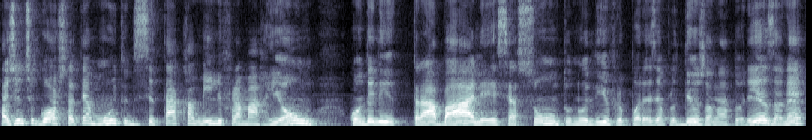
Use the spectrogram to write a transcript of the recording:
a gente gosta até muito de citar Camille Flammarion quando ele trabalha esse assunto no livro, por exemplo, Deus da Natureza, né?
